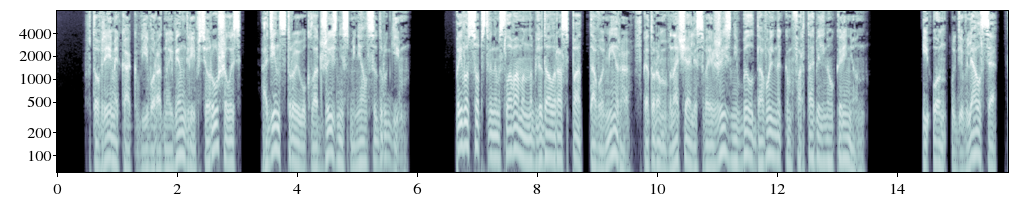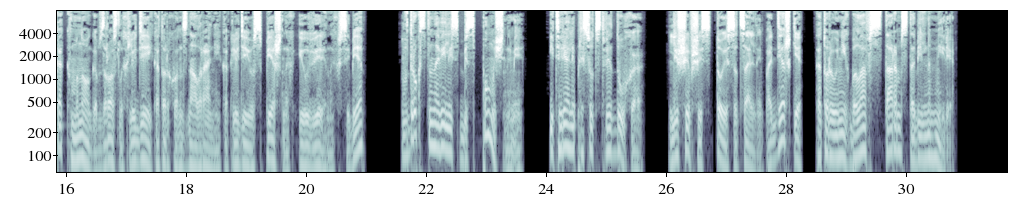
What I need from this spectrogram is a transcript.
В то время как в его родной Венгрии все рушилось, один строй уклад жизни сменялся другим. По его собственным словам, он наблюдал распад того мира, в котором в начале своей жизни был довольно комфортабельно укоренен. И он удивлялся, как много взрослых людей, которых он знал ранее как людей успешных и уверенных в себе, вдруг становились беспомощными и теряли присутствие духа, лишившись той социальной поддержки, которая у них была в старом стабильном мире.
